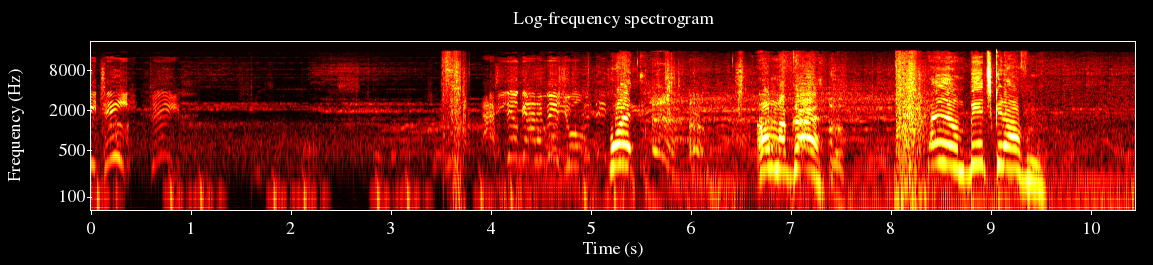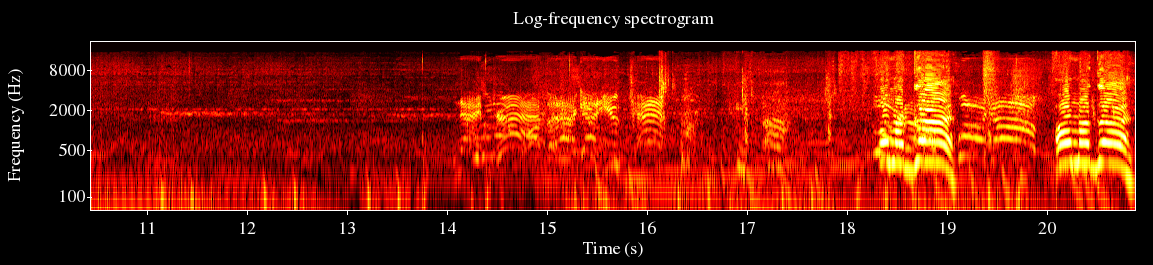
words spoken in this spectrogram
Should have done more PT. I still got a visual. What? Oh my god. Damn, bitch, get off me. Nice drive, but I got you tapped. Oh my god. Oh my god.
